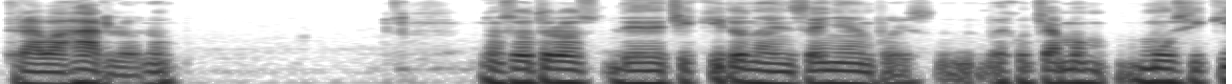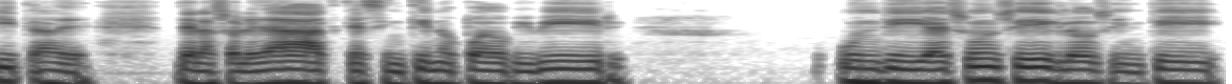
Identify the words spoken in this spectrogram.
trabajarlo, ¿no? Nosotros desde chiquitos nos enseñan, pues, escuchamos musiquita de, la soledad, que sin ti no puedo vivir, un día es un siglo sin ti,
